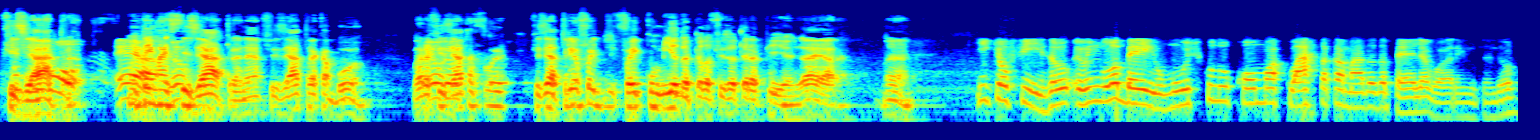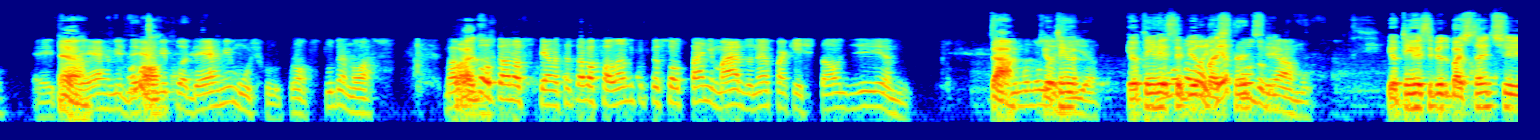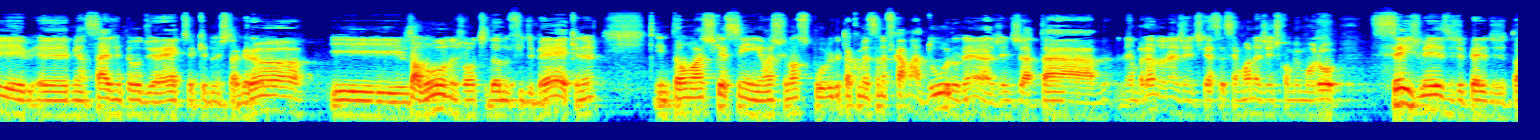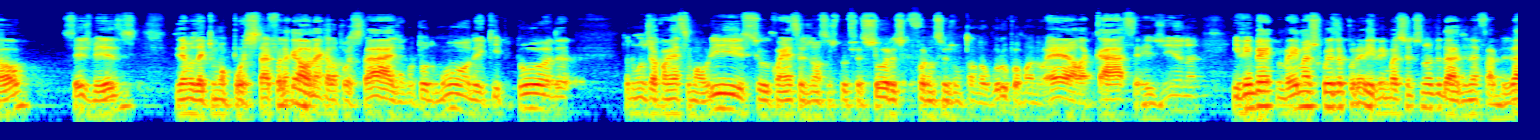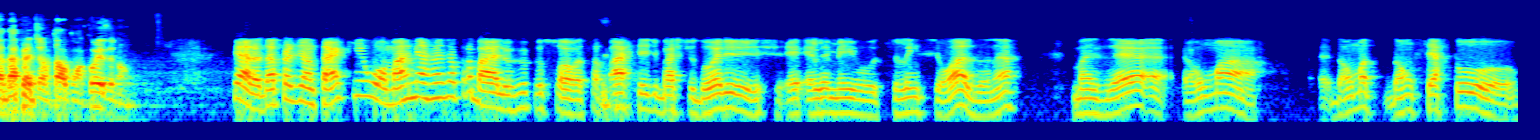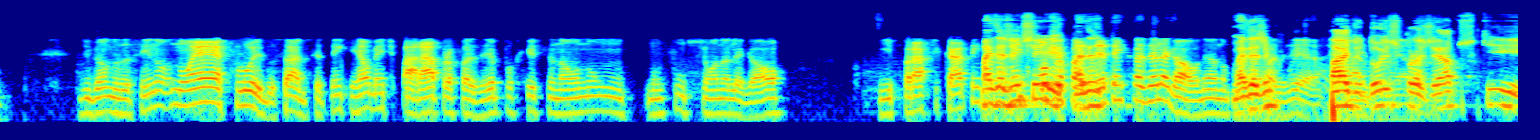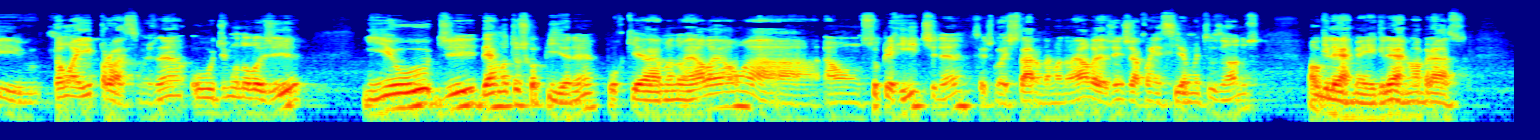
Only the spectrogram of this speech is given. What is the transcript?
Fisiatra. É, não tem mais eu... fisiatra, né? Fisiatra acabou. Agora eu, fisiatra eu... foi. Fisiatria foi, foi comida pela fisioterapia, já era. Né? O que, que eu fiz? Eu, eu englobei o músculo como a quarta camada da pele agora, entendeu? É epiderme, é. derme, hipoderme e músculo. Pronto, tudo é nosso. Mas Pode. vamos voltar ao nosso tema. Você estava falando que o pessoal está animado né, com a questão de, tá. de imunologia. Eu tenho, eu tenho recebido bastante. É tudo mesmo. Eu tenho recebido bastante é, mensagem pelo direct aqui do Instagram e os alunos vão te dando feedback, né? Então, acho que assim, acho que o nosso público está começando a ficar maduro, né? A gente já está. Lembrando, né, gente, que essa semana a gente comemorou seis meses de pele digital seis meses. Fizemos aqui uma postagem, foi legal, né? Aquela postagem com todo mundo, a equipe toda. Todo mundo já conhece o Maurício, conhece as nossas professoras que foram se juntando ao grupo, a Manuela, a Cássia, a Regina. E vem bem, bem mais coisa por aí, vem bastante novidade, né, Fábio? Já dá para adiantar alguma coisa, não? Cara, dá para adiantar que o Omar me arranja trabalho, viu, pessoal? Essa parte aí de bastidores, é, ela é meio silenciosa, né? Mas é, é uma... É, dá, uma dá um certo digamos assim, não, não é fluido, sabe? Você tem que realmente parar para fazer, porque senão não, não funciona legal. E para ficar tem que mas a gente para fazer a, tem que fazer legal, né? Não mas a gente faz de dois projetos que estão aí próximos, né? O de imunologia e o de dermatoscopia, né? Porque a Manuela é uma é um super hit, né? Vocês gostaram da Manuela, a gente já conhecia há muitos anos. Olha o Guilherme aí, Guilherme, um abraço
